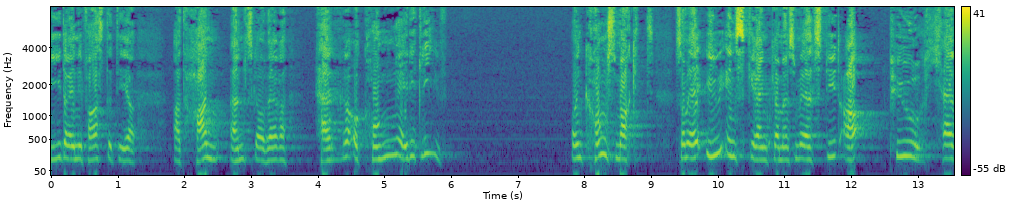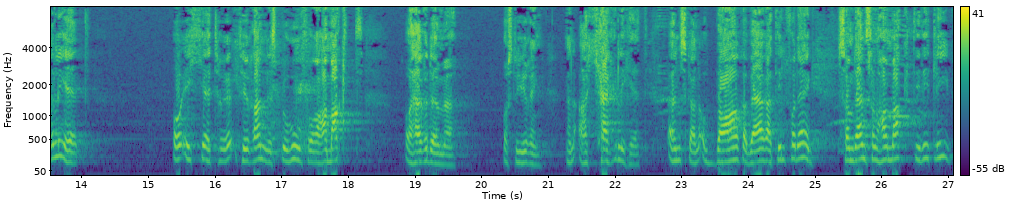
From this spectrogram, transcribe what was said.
videre inn i fastetida at han ønsker å være herre og konge i ditt liv. Og en kongsmakt som er uinnskrenka, men som er styrt av pur kjærlighet, og ikke et tyrannisk behov for å ha makt og herredømme og styring. Men av kjærlighet ønsker han å bare være til for deg, som den som har makt i ditt liv.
